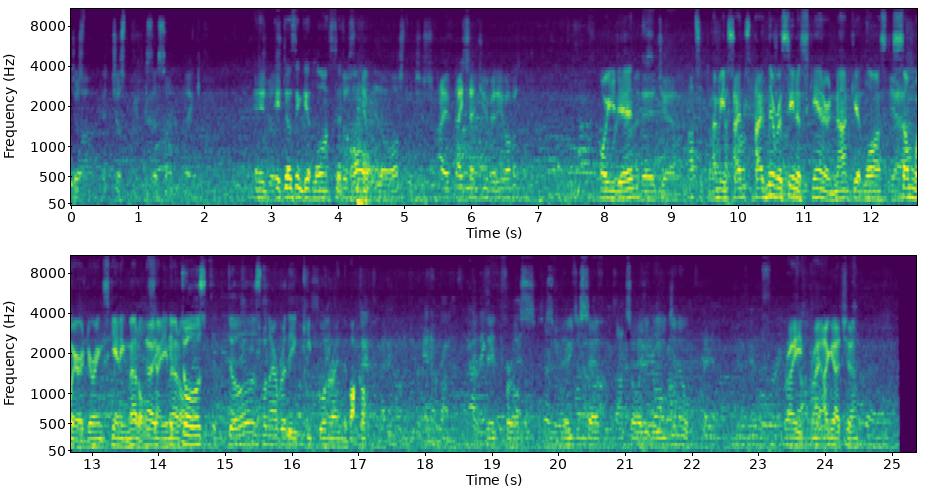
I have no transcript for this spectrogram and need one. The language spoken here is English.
Just it just picks this up like And it, it doesn't get lost at doesn't all. get lost, which is I, I sent you a video of it. Oh, you did? I did, yeah. That's. I mean, I've, I've never seen a scanner not get lost Yeah. somewhere during scanning metal, No, shiny it metal. does. It does whenever they keep going around the buck up. It did for us. So we just said that's all you need, you know. Right, right, I gotcha.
